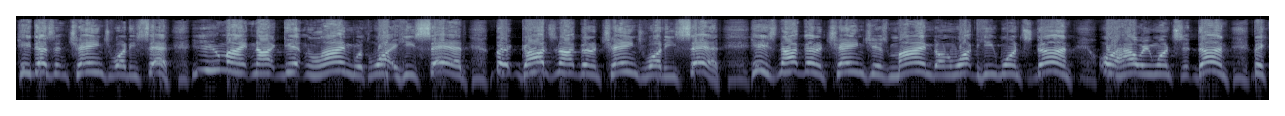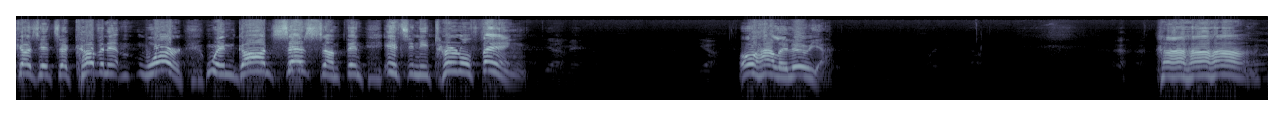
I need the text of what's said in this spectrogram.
He doesn't change what He said. You might not get in line with what He said, but God's not going to change what He said. He's not going to change His mind on what He wants done or how He wants it done because it's a covenant word. When God says something, it's an eternal thing. Oh, hallelujah. Ha ha ha.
